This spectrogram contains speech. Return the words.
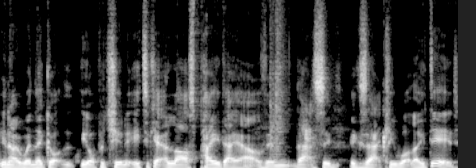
you know, when they got the opportunity to get a last payday out of him, that's exactly what they did.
